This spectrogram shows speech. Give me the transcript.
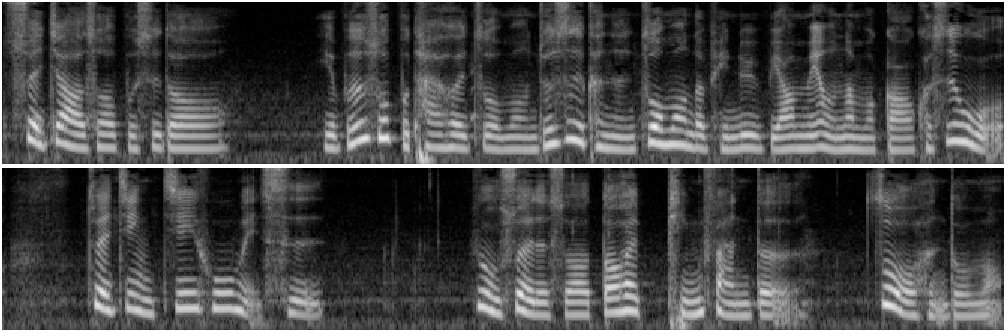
睡觉的时候不是都。也不是说不太会做梦，就是可能做梦的频率比较没有那么高。可是我最近几乎每次入睡的时候，都会频繁的做很多梦。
